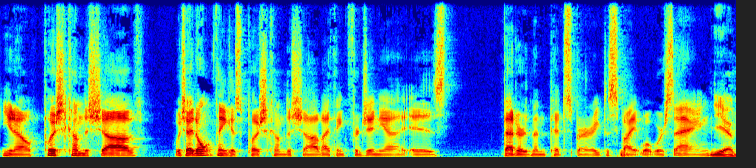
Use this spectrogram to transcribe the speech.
You know, push come to shove, which I don't think is push come to shove. I think Virginia is better than Pittsburgh, despite what we're saying. Yeah.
